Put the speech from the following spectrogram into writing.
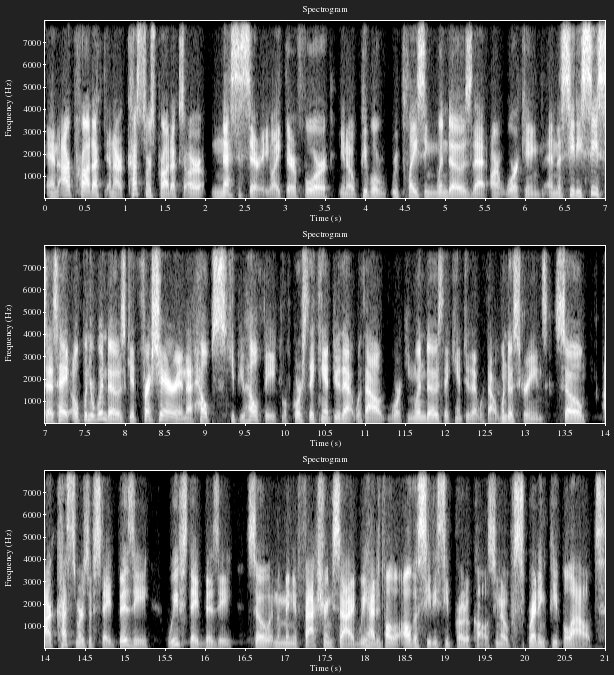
and our product and our customers' products are necessary. Like they're for you know people replacing windows that aren't working, and the CDC says, hey, open your windows, get fresh air in. That helps keep you healthy. Of course, they can't do that without working windows. They can't do that without window screens. So our customers have stayed busy we've stayed busy. So in the manufacturing side, we had to follow all the CDC protocols, you know, spreading people out,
